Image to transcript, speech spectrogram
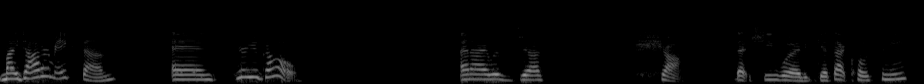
My daughter makes them, and here you go. And I was just shocked that she would get that close to me,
